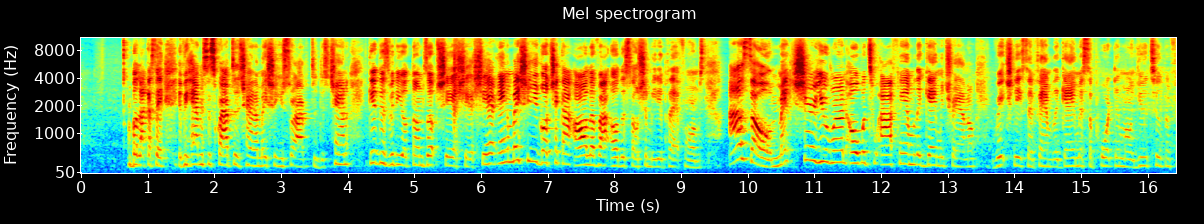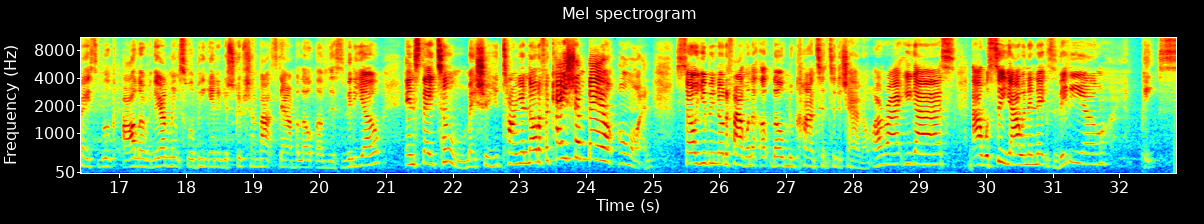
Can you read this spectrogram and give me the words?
But like I said, if you haven't subscribed to the channel, make sure you subscribe to this channel. Give this video a thumbs up, share, share, share. And make sure you go check out all of our other social media platforms. Also, make sure you run over to our family gaming channel, Rich Dixon Family Gaming. Support them on YouTube and Facebook. All of their links will be in the description box down below of this video. And stay tuned. Make sure you turn your notification bell on so you'll be notified when I upload new content to the channel. All right, you guys? I will see y'all in the next video. Peace.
